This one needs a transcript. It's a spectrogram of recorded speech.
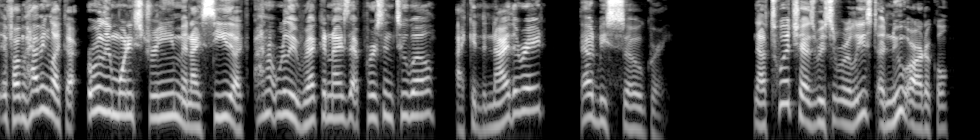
if I'm having like an early morning stream and I see like I don't really recognize that person too well, I can deny the raid. That would be so great. Now, Twitch has recently released a new article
